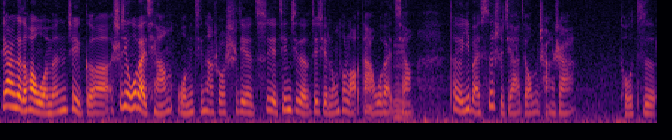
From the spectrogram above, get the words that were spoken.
第二个的话，我们这个世界五百强，我们经常说世界世界经济的这些龙头老大五百强。它有一百四十家在我们长沙投资，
